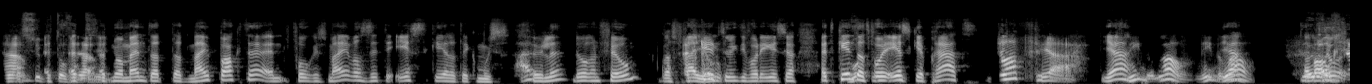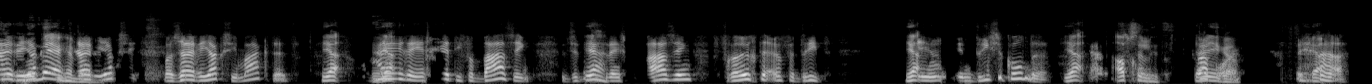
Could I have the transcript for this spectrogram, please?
Ja. super tof Het, het moment dat, dat mij pakte, en volgens mij was dit de eerste keer dat ik moest huilen door een film. Ik was vrij jong toen ik die voor de eerste keer... Het kind dat voor de eerste keer praat. Dat, ja. Ja. Niet normaal, niet normaal. Ja. Maar ook zijn reactie, zijn reactie. Maar zijn reactie maakt het. Ja. Hoe hij Ja. reageert, die verbazing. Er zit, Ja. ineens verbazing, vreugde en verdriet. Ja. In, in drie seconden. Ja, absoluut. you knap, go. Ja.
